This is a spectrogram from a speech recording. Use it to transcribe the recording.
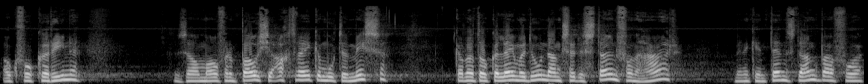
ook voor Carine. Ze zal me over een poosje acht weken moeten missen. Ik kan dat ook alleen maar doen dankzij de steun van haar. Daar ben ik intens dankbaar voor.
